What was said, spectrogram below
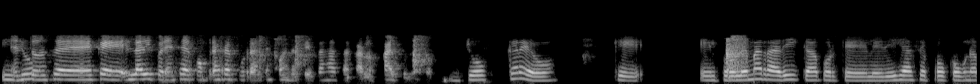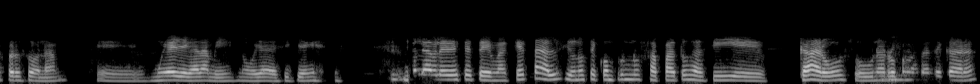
Entonces, que es la diferencia de compras recurrentes cuando empiezas a sacar los cálculos. Yo creo que el problema radica porque le dije hace poco a una persona, eh, muy allegada a mí, no voy a decir quién es, yo le hablé de este tema, ¿qué tal si uno se compra unos zapatos así eh, caros o una ropa bastante cara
